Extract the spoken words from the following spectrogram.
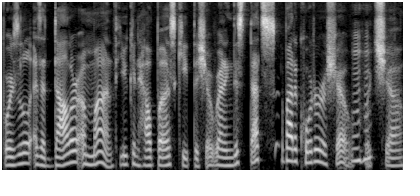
for as little as a dollar a month you can help us keep the show running this that's about a quarter a show which uh,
